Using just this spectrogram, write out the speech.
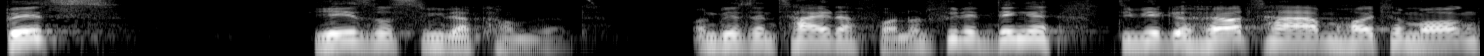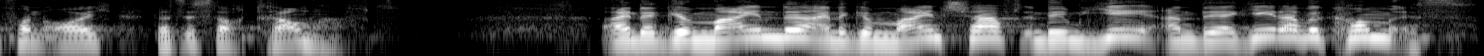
bis Jesus wiederkommen wird. Und wir sind Teil davon. Und viele Dinge, die wir gehört haben heute Morgen von euch, das ist doch traumhaft. Eine Gemeinde, eine Gemeinschaft, in dem je, an der jeder willkommen ist.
